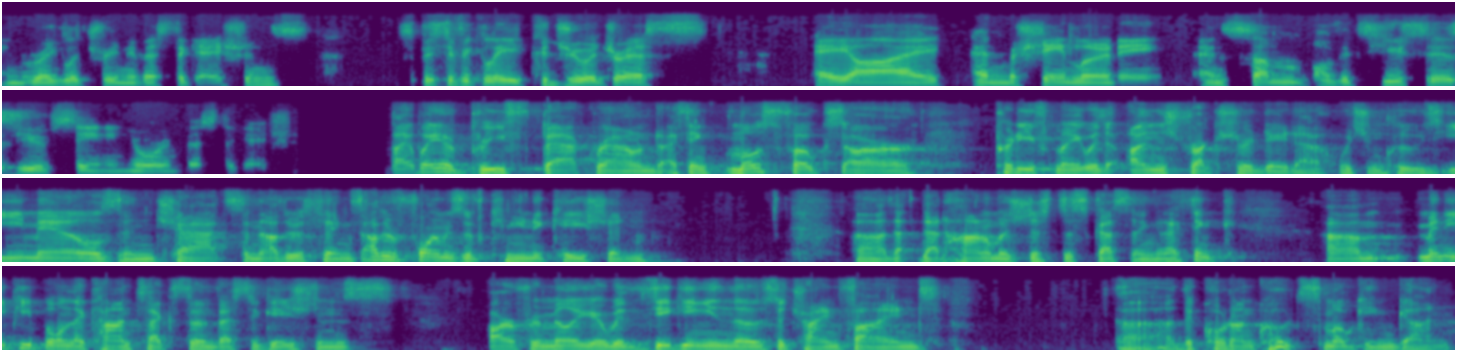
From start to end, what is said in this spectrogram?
in regulatory investigations? Specifically, could you address AI and machine learning and some of its uses you have seen in your investigation. By way of brief background, I think most folks are pretty familiar with unstructured data, which includes emails and chats and other things, other forms of communication uh, that, that was just discussing. And I think um, many people in the context of investigations are familiar with digging in those to try and find uh, the quote unquote smoking gun.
